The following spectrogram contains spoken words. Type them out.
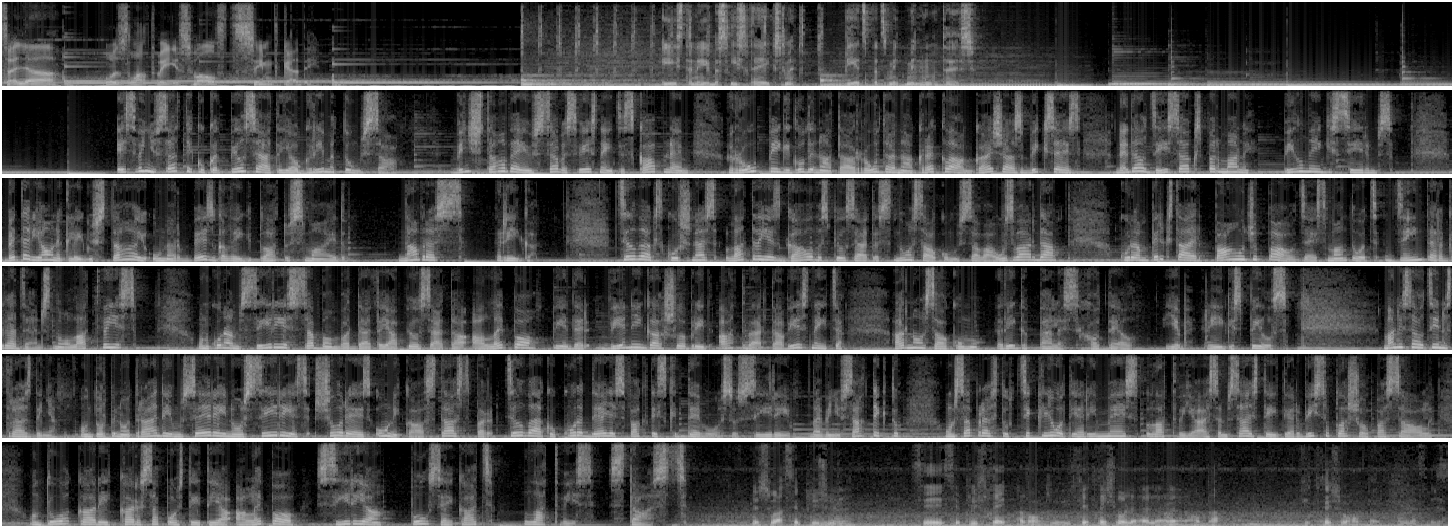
Ceļā uz Latvijas valsts simtgadi. Īstenības izteiksme 15 minūtēs. Es viņu satiku, kad pilsēta jau grima tumsā. Viņš stāvēja uz savas viesnīcas kāpnēm, rūpīgi gludinātā rūtainā kreklā, gaišās biksēs, nedaudz īsāks par mani, pilnīgi sirms, bet ar jauneklīgu stāju un ar bezgalīgi platu smaidu. Navras Riga. Cilvēks, kurš nes Latvijas galvaspilsētas nosaukumu savā uzvārdā, kuram pirkstā ir paudžu paudzēs mantots dzintara gradzens no Latvijas, un kuram Sīrijas sabombardētajā pilsētā Alepo pieder vienīgā šobrīd atvērtā viesnīca ar nosaukumu Riga Palace Hotel jeb Rīgas pils. Mani sauc Ina Strasdiņa, un turpinot raidījumu sēriju no Sīrijas, šoreiz unikāls stāsts par cilvēku, kura dēļ es faktiski devos uz Sīriju, lai viņu satiktu un saprastu, cik ļoti arī mēs Latvijā esam saistīti ar visu plašo pasauli, un to, kā arī kara sapostītajā Alepo, Sīrijā, pulsē kāds Latvijas stāsts. Le soir, c'est plus joli. C'est plus frais avant tout. Il fait très chaud là, là, en bas. Il fait très chaud en bas.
